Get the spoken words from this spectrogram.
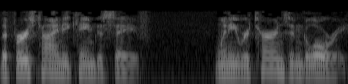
The first time he came to save. When he returns in glory,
